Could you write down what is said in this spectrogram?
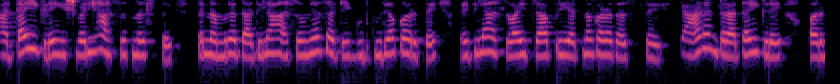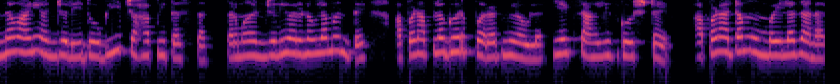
आता इकडे ईश्वरी हसत नसते तर नम्रता तिला हसवण्यासाठी गुदगुद्या करते आणि तिला हसवायचा प्रयत्न करत असते. त्यानंतर आता इकडे अर्णव आणि अंजली दोघी चहा पित असतात. तर मग अंजली अर्णवला म्हणते आपण आपलं घर परत मिळवलं. ही एक चांगलीच गोष्ट आहे. आपण आता मुंबईला जाणार.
